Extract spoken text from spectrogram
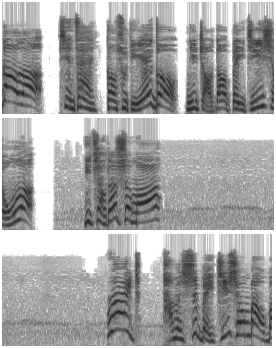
到了。现在告诉 Diego，你找到北极熊了。你找到什么？Right，他们是北极熊宝宝。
